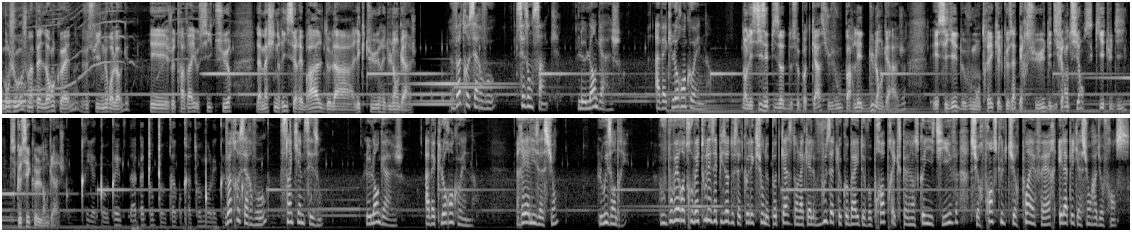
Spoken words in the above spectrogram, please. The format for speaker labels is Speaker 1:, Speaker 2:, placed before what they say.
Speaker 1: Bonjour, je m'appelle Laurent Cohen, je suis neurologue et je travaille aussi sur la machinerie cérébrale de la lecture et du langage.
Speaker 2: Votre cerveau, saison 5, le langage, avec Laurent Cohen.
Speaker 1: Dans les six épisodes de ce podcast, je vais vous parler du langage, essayer de vous montrer quelques aperçus des différentes sciences qui étudient ce que c'est que le langage.
Speaker 2: Votre cerveau, cinquième saison. Le langage, avec Laurent Cohen. Réalisation, Louise André. Vous pouvez retrouver tous les épisodes de cette collection de podcasts dans laquelle vous êtes le cobaye de vos propres expériences cognitives sur franceculture.fr et l'application Radio France.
